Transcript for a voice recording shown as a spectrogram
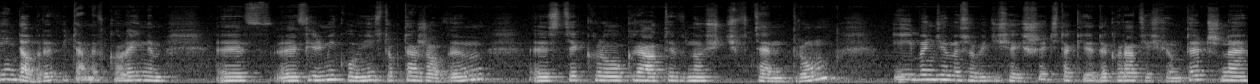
Dzień dobry, witamy w kolejnym f- y, filmiku instruktażowym y, z cyklu Kreatywność w Centrum i będziemy sobie dzisiaj szyć takie dekoracje świąteczne,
